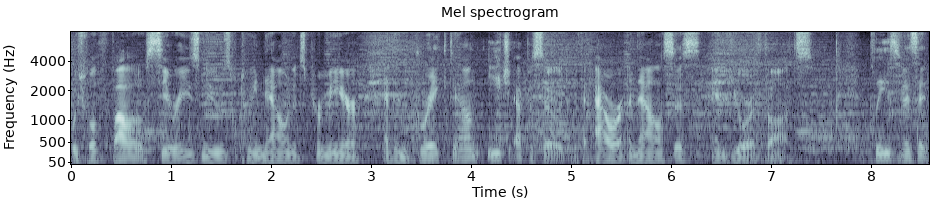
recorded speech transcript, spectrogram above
which will follow series news between now and its premiere and then break down each episode with our analysis and your thoughts. Please visit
